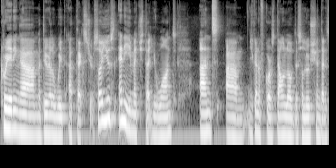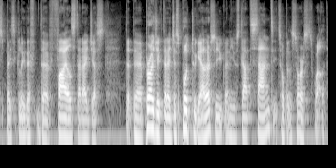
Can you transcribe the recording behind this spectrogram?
creating a material with a texture. So use any image that you want and um, you can of course download the solution that is basically the, the files that I just, the, the project that I just put together. So you can use that sand, it's open source as well.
